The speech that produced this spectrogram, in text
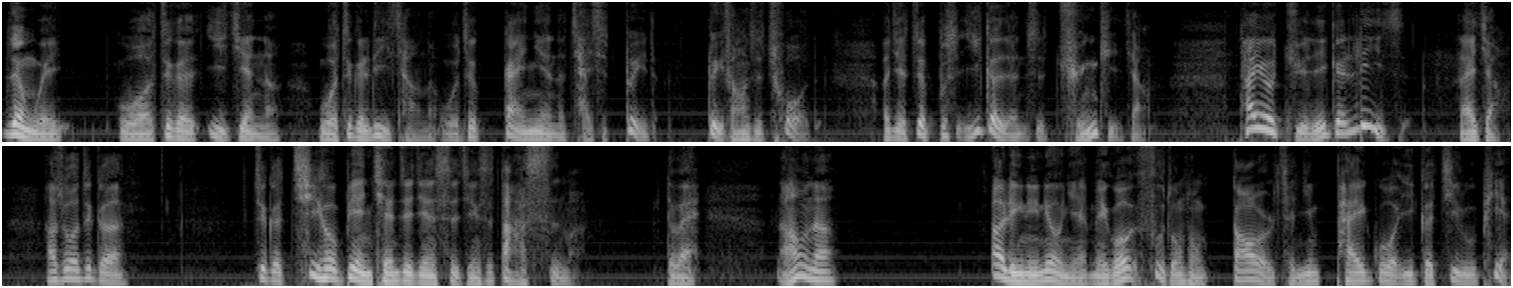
认为我这个意见呢？我这个立场呢，我这个概念呢才是对的，对方是错的，而且这不是一个人，是群体这样。他又举了一个例子来讲，他说这个这个气候变迁这件事情是大事嘛，对不对？然后呢，二零零六年，美国副总统高尔曾经拍过一个纪录片，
